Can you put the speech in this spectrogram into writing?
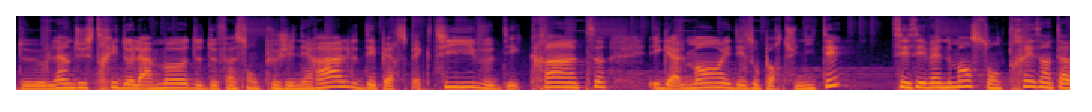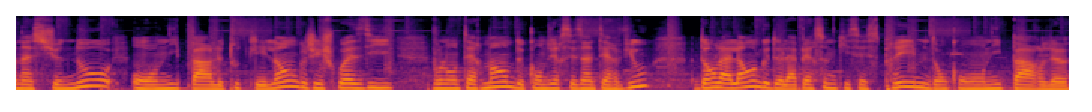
de l'industrie de la mode de façon plus générale, des perspectives, des craintes également et des opportunités. Ces événements sont très internationaux, on y parle toutes les langues. J'ai choisi volontairement de conduire ces interviews dans la langue de la personne qui s'exprime, donc on y parle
